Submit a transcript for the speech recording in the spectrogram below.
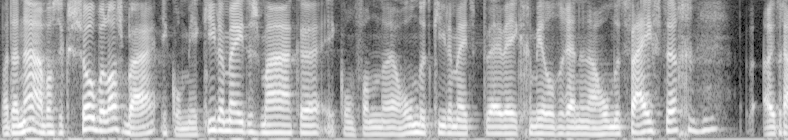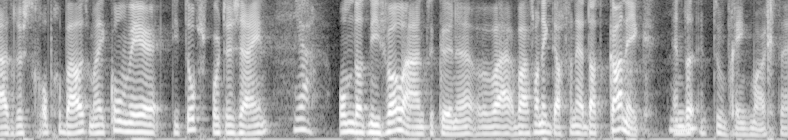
Maar daarna was ik zo belastbaar. Ik kon meer kilometers maken. Ik kon van uh, 100 kilometer per week gemiddeld rennen naar 150. Mm -hmm. Uiteraard rustig opgebouwd. Maar ik kon weer die topsporter zijn. Ja om dat niveau aan te kunnen, waar, waarvan ik dacht van ja, dat kan ik. En, mhm. dat, en, toen ging ik maar echt, uh,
